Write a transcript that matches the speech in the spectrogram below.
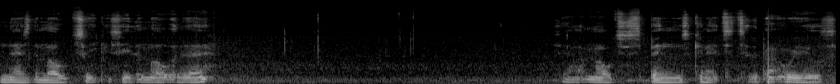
And there's the motor so you can see the motor there. See how that motor spins connected to the back wheels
